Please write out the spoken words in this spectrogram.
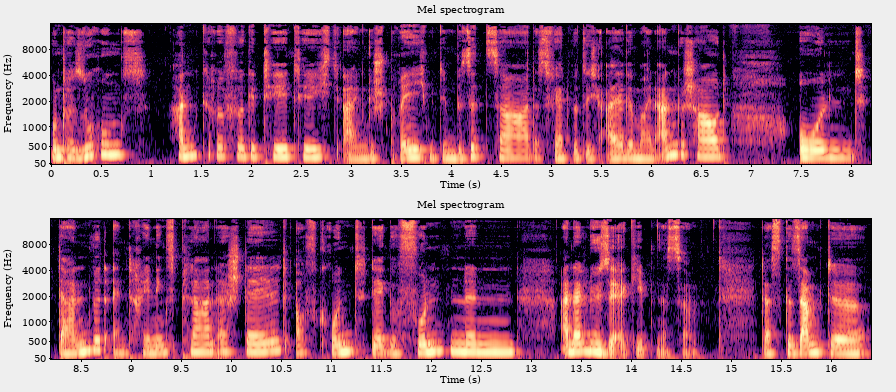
Untersuchungshandgriffe getätigt, ein Gespräch mit dem Besitzer, das Pferd wird sich allgemein angeschaut und dann wird ein Trainingsplan erstellt aufgrund der gefundenen Analyseergebnisse. Das gesamte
